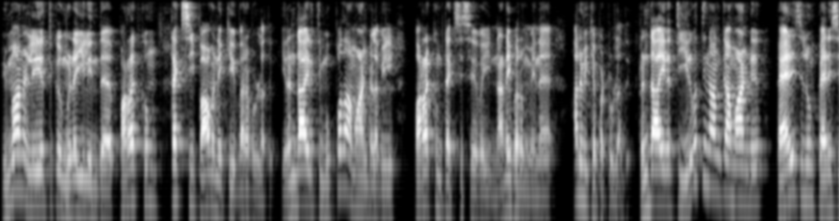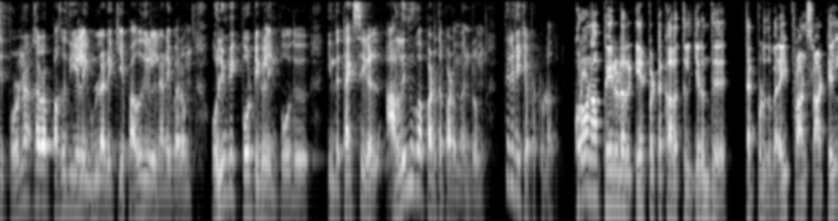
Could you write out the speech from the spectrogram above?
விமான நிலையத்துக்கும் இடையில் இந்த பறக்கும் டாக்ஸி பாவனைக்கு வரவுள்ளது. இரண்டாயிரத்தி முப்பதாம் ஆண்டளவில் பறக்கும் டாக்ஸி சேவை நடைபெறும் என அறிவிக்கப்பட்டுள்ளது. ரெண்டாயிரத்தி இருபத்தி நான்காம் ஆண்டு பாரிஸிலும் பாரிஸில் புறநகர பகுதிகளை உள்ளடக்கிய பகுதிகளில் நடைபெறும் ஒலிம்பிக் போட்டிகளின் போது இந்த டாக்ஸிகள் அறிமுகப்படுத்தப்படும் என்றும் தெரிவிக்கப்பட்டுள்ளது. கொரோனா பேரிடர் ஏற்பட்ட காலத்தில் இருந்து தற்பொழுது வரை பிரான்ஸ் நாட்டில்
